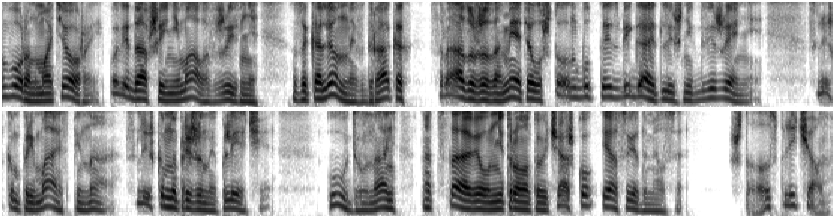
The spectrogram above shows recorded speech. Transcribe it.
ворон матерый, повидавший немало в жизни, закаленный в драках, Сразу же заметил, что он будто избегает лишних движений. Слишком прямая спина, слишком напряжены плечи. У Дунань отставил нетронутую чашку и осведомился. «Что с плечом?»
